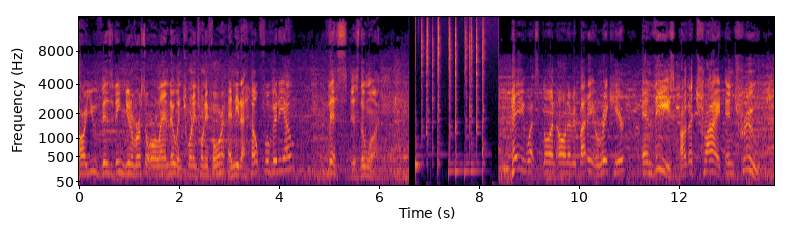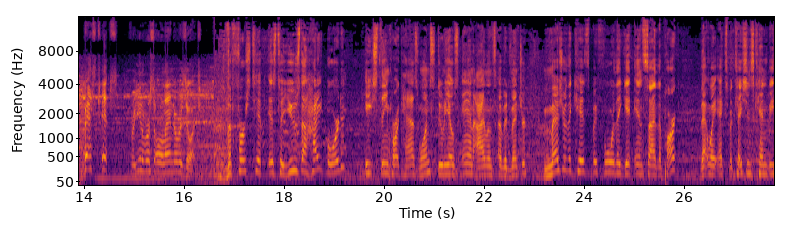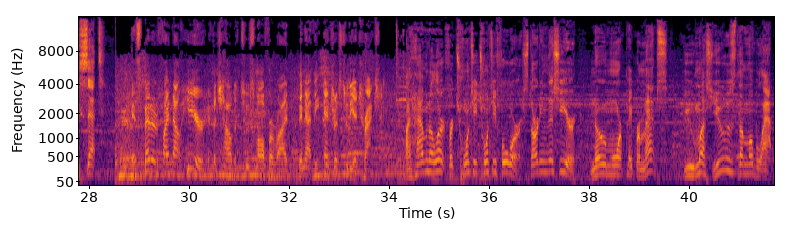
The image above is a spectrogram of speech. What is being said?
Are you visiting Universal Orlando in 2024 and need a helpful video? This is the one. Hey, what's going on everybody? Rick here, and these are the tried and true best tips for Universal Orlando Resort. The first tip is to use the height board. Each theme park has one, Studios and Islands of Adventure. Measure the kids before they get inside the park. That way expectations can be set. It's better to find out here if the child is too small for a ride than at the entrance to the attraction. I have an alert for 2024. Starting this year, no more paper maps. You must use the mobile app.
